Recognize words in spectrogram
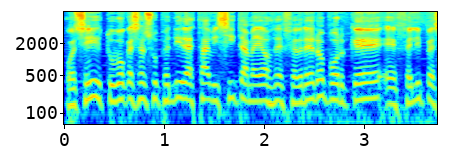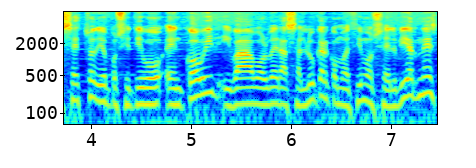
Pues sí, tuvo que ser suspendida esta visita a mediados de febrero porque eh, Felipe VI dio positivo en COVID y va a volver a Sanlúcar, como decimos, el viernes.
